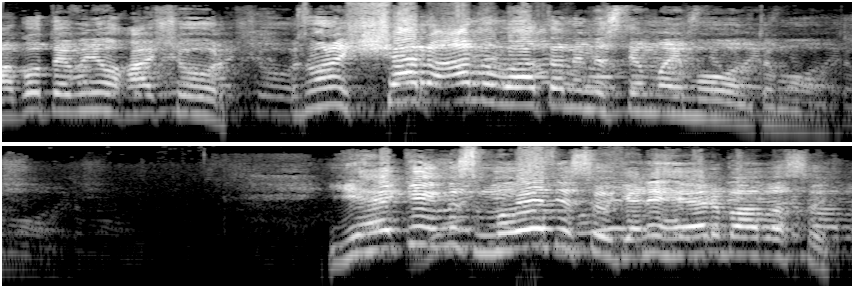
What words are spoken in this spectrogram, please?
آگو تو ونیو ہاشور اس وانا شر ان واتن امس تمے مول تو موج۔ یہ ہے کہ امس مول ست یعنی ہیر بابا ست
